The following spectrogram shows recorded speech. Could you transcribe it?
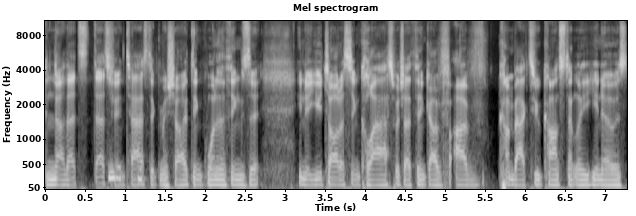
no, that's that's fantastic, Michelle. I think one of the things that you know you taught us in class, which I think I've I've come back to constantly, you know, is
